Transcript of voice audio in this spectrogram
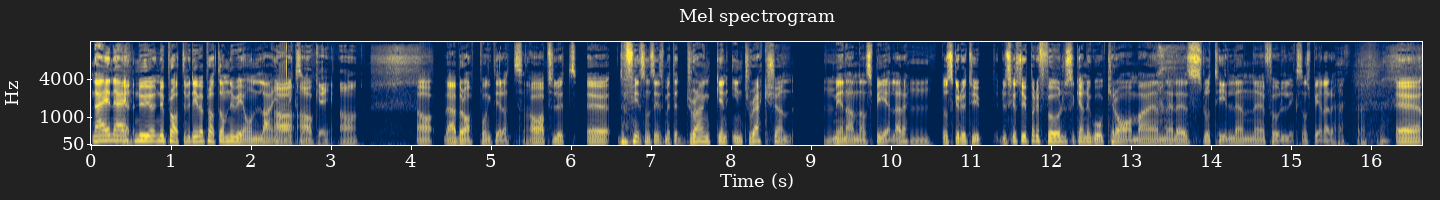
Nej, nej, det- nu, nu pratar vi, det vi pratar om nu är online. Ja, liksom. okej. Ja. Ja, det är bra poängterat. Ja, absolut. Uh, då finns något som heter drunken interaction Mm. med en annan spelare. Mm. Då ska du typ, du ska supa dig full så kan du gå och krama en eller slå till en eh, full liksom, spelare. Eh,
